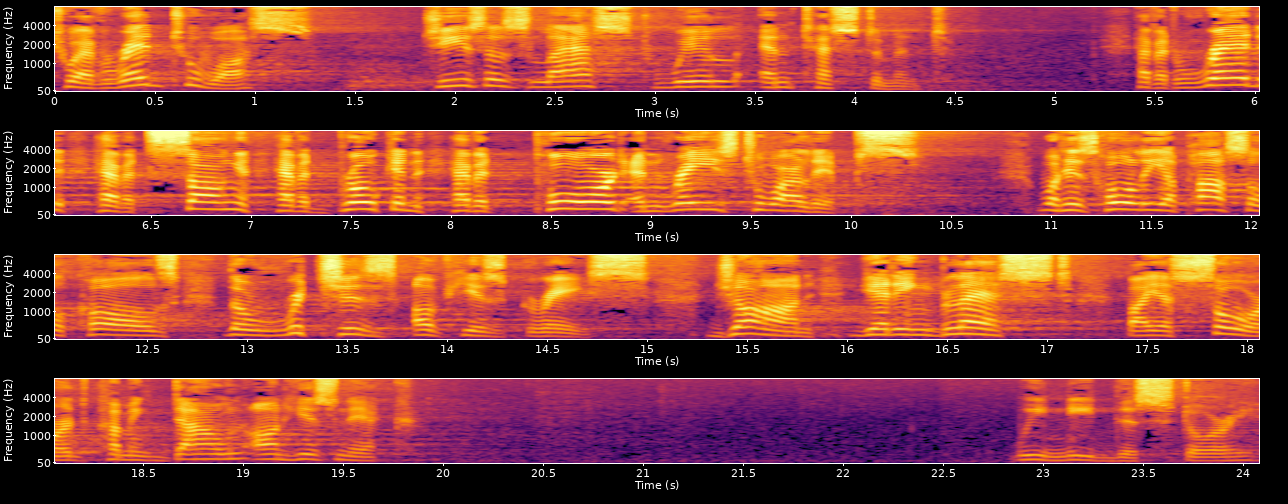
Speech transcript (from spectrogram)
to have read to us Jesus' last will and testament. Have it read, have it sung, have it broken, have it poured and raised to our lips. What his holy apostle calls the riches of his grace. John getting blessed by a sword coming down on his neck. We need this story.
